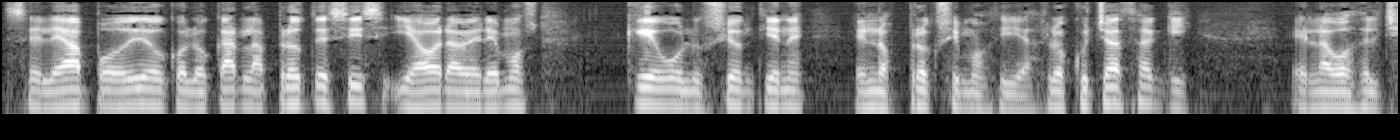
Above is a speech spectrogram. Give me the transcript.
se le ha podido colocar la prótesis y ahora veremos qué evolución tiene en los próximos días. Lo escuchás aquí en la voz del Chimi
